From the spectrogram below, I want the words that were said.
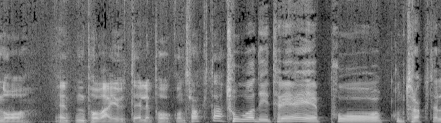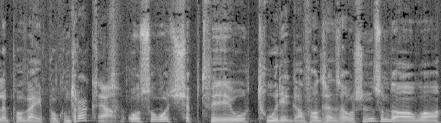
nå enten på vei ut eller på kontrakt? da? To av de tre er på kontrakt eller på vei på kontrakt. Ja. Og så kjøpte vi jo to rigger fra TransOcean, som da var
